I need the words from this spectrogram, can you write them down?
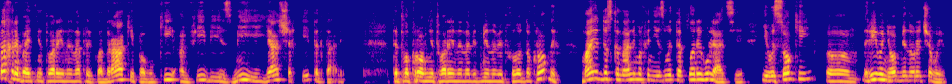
та хребетні тварини, наприклад, раки, павуки, амфібії, змії, ящерки і так далі. Теплокровні тварини, на відміну від холоднокровних, мають досконалі механізми теплорегуляції і високий е, рівень обміну речовин.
